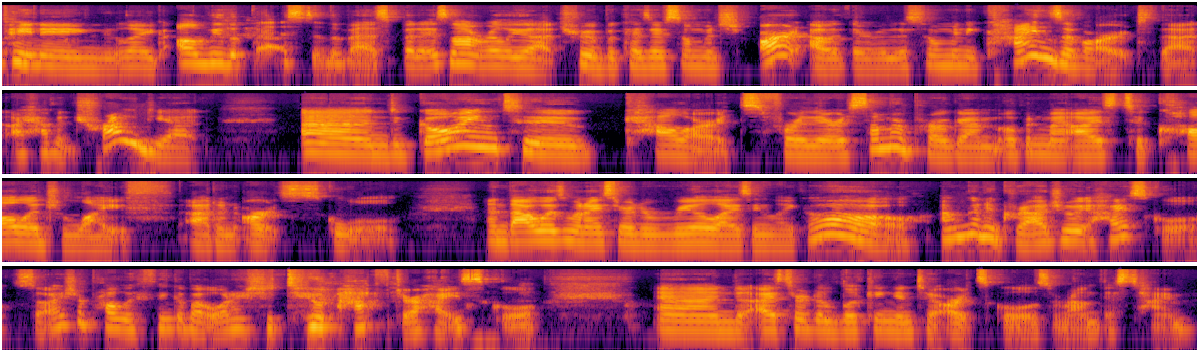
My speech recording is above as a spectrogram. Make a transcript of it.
painting. Like, I'll be the best of the best. But it's not really that true because there's so much art out there. There's so many kinds of art that I haven't tried yet. And going to CalArts for their summer program opened my eyes to college life at an art school and that was when i started realizing like oh i'm going to graduate high school so i should probably think about what i should do after high school. And i started looking into art schools around this time.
